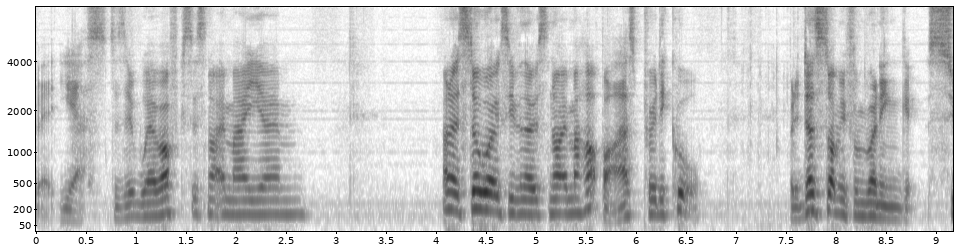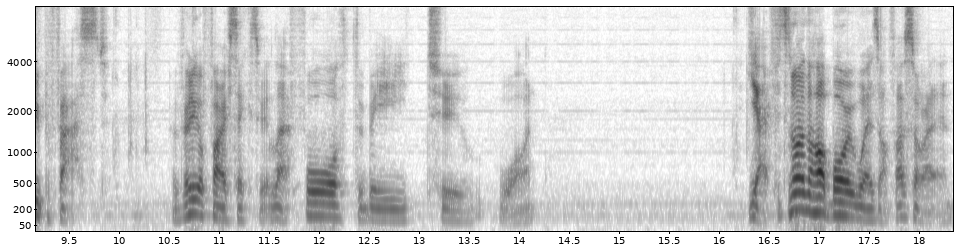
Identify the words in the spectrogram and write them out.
it? Yes. Does it wear off because it's not in my, um... Oh no, it still works even though it's not in my hotbar. That's pretty cool. But it does stop me from running super fast. I've only got five seconds of it left. Four, three, two, one. Yeah, if it's not in the hotbar, it wears off. That's alright then.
